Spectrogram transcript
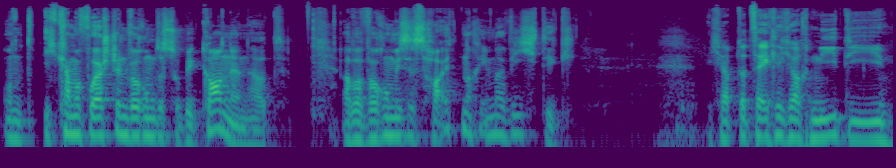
und ich kann mir vorstellen, warum das so begonnen hat. Aber warum ist es heute noch immer wichtig? Ich habe tatsächlich auch nie die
